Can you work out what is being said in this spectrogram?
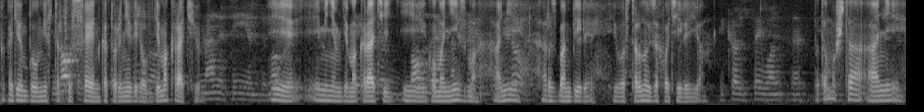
как один был мистер Хусейн, который не верил в демократию. И именем демократии и гуманизма они разбомбили его страну и захватили ее. Потому что они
